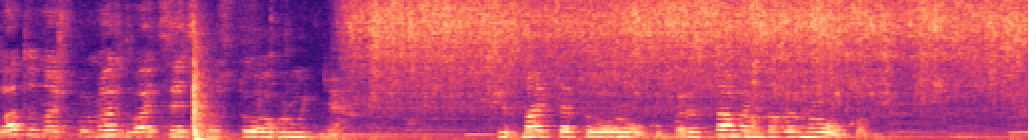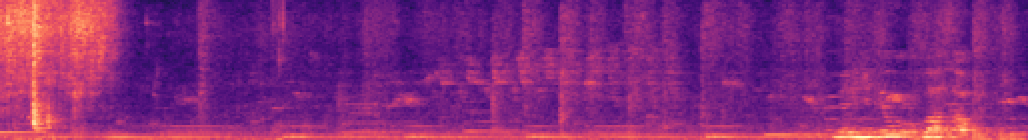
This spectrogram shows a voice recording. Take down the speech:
Тато наш помер 26 грудня 16 року, перед самим Новим роком. Я не иди в глаза вытру.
